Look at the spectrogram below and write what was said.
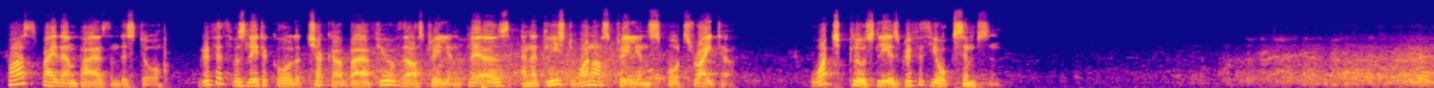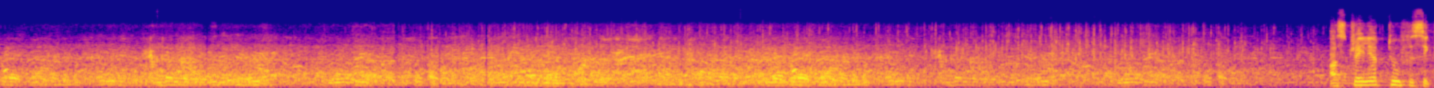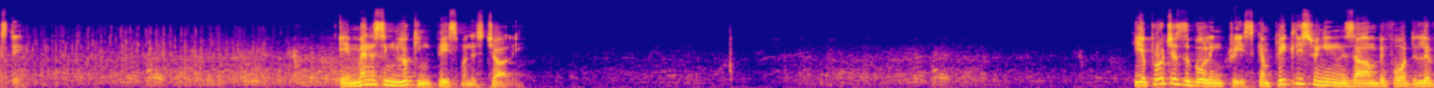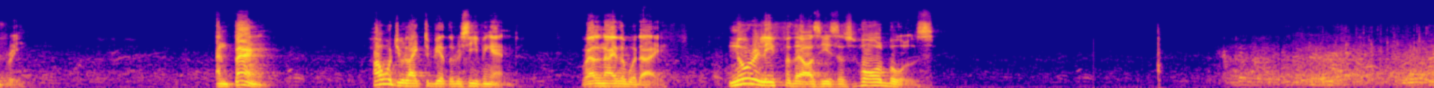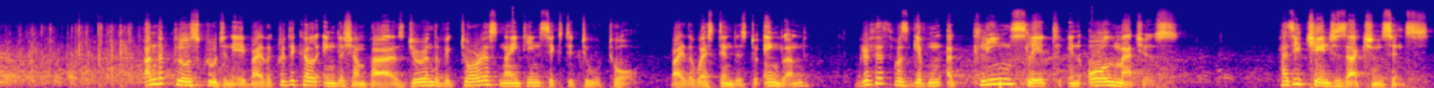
Passed by the umpires in this tour, Griffith was later called a chucker by a few of the Australian players and at least one Australian sports writer. Watch closely as Griffith York Simpson. Australia 2 for 60. A menacing looking paceman is Charlie. He approaches the bowling crease, completely swinging his arm before delivery. And bang! How would you like to be at the receiving end? Well, neither would I. No relief for the Aussies as Hall bowls. Under close scrutiny by the critical English umpires during the victorious 1962 tour by the West Indies to England, Griffith was given a clean slate in all matches. Has he changed his action since?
